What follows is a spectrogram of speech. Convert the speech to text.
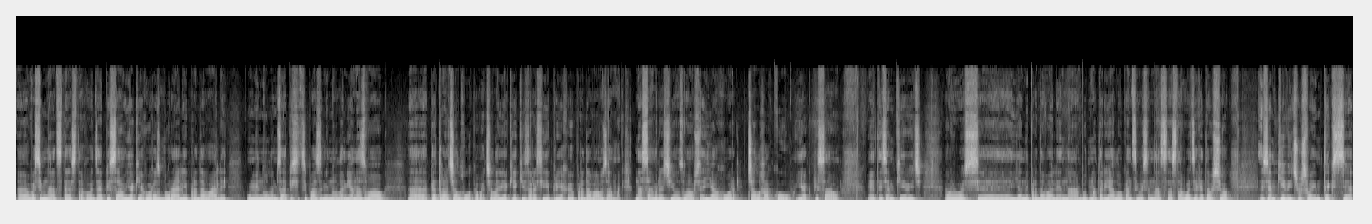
18 стагоддзя, апісаў, як яго разбуралі і прадавалі. У мінулым запісе ці па-за мінулым я назваў, Пятра Чалгокава, чалавек, які з рассіі прыехаў прадаваў замак. Насамрэч ён зваўся Ягор Чалгакоў, як пісаў это Зямкевич. Вось, яны прадавалі на будматэрыялу ў канцы 18 стагоддзя гэта ўсё. Зямкевич у сваім тэксце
